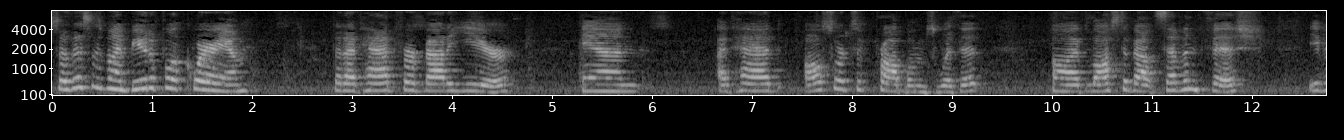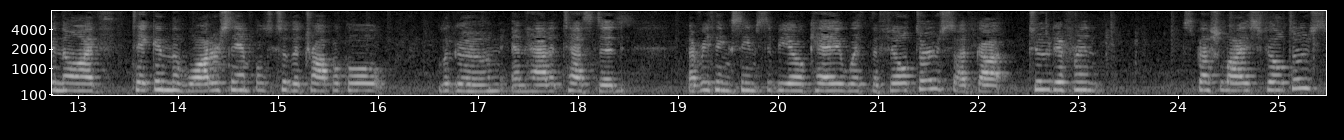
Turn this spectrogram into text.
So this is my beautiful aquarium that I've had for about a year and I've had all sorts of problems with it. Uh, I've lost about seven fish even though I've taken the water samples to the tropical lagoon and had it tested. Everything seems to be okay with the filters. I've got two different specialized filters,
